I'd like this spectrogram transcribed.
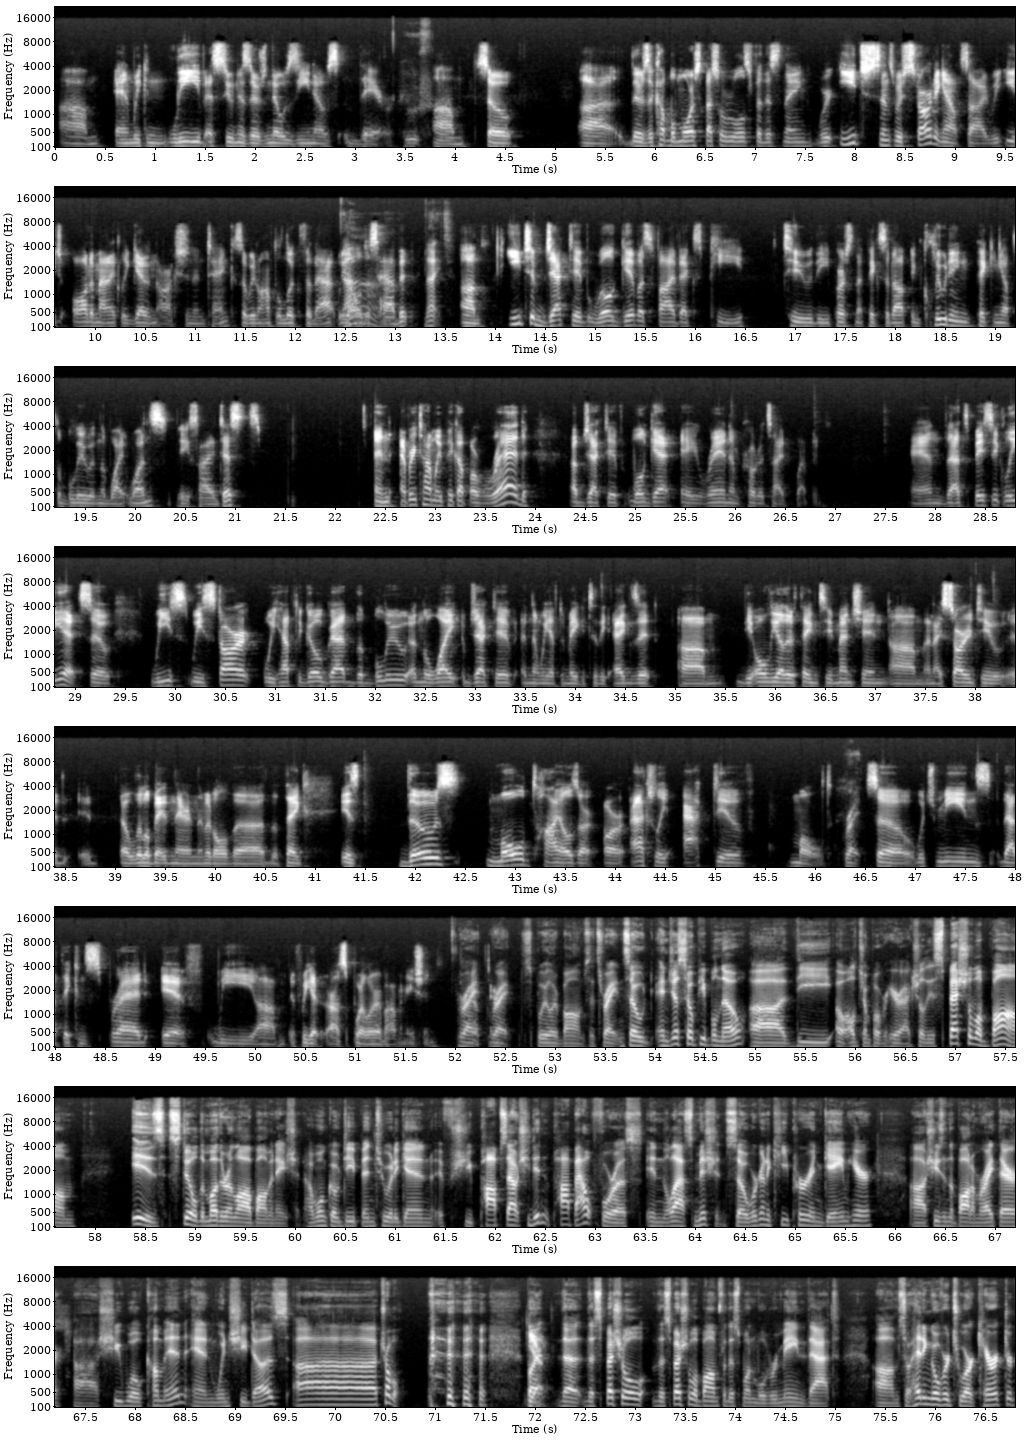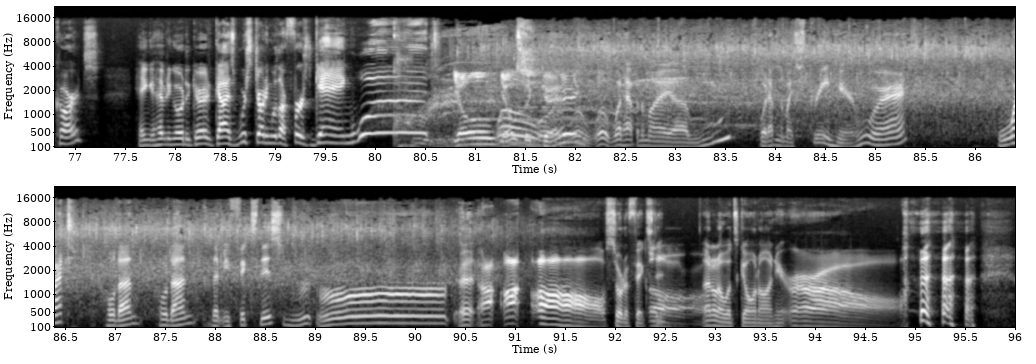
um, and we can leave as soon as there's no Xenos there. Um, so uh, there's a couple more special rules for this thing. We're each, since we're starting outside, we each automatically get an oxygen tank, so we don't have to look for that. We all just Ah. have it. Nice. Um, each objective will give us 5 XP to the person that picks it up, including picking up the blue and the white ones, the scientists. And every time we pick up a red objective, we'll get a random prototype weapon. And that's basically it. So we we start. We have to go grab the blue and the white objective, and then we have to make it to the exit. Um, the only other thing to mention, um, and I started to it, it, a little bit in there in the middle of the the thing, is those mold tiles are are actually active mold. Right. So, which means that they can spread if we um, if we get a spoiler abomination. Right, right. Spoiler bombs. That's right. And so, and just so people know, uh, the oh, I'll jump over here. Actually, the special bomb is still the mother-in-law abomination. I won't go deep into it again. If she pops out, she didn't pop out for us in the last mission, so we're gonna keep her in game here. Uh, she's in the bottom right there. Uh, she will come in, and when she does, uh, trouble. but Yeah. the the special the special bomb for this one will remain that. Um, so heading over to our character cards. Heading, heading over to character guys. We're starting with our first gang. What? Yo, Whoa, yo, the gang. whoa, whoa, what happened to my uh, what happened to my screen here? What? What? Hold on, hold on. Let me fix this. Oh, sort of fixed it. Oh. I don't know what's going on here. Oh. hold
